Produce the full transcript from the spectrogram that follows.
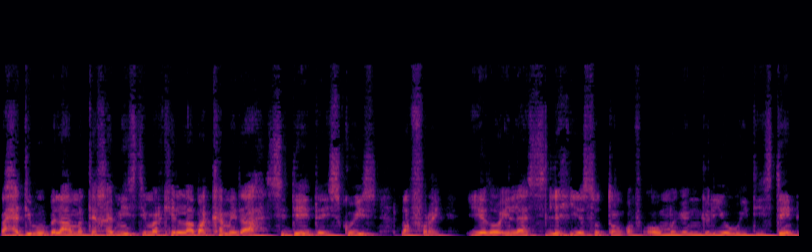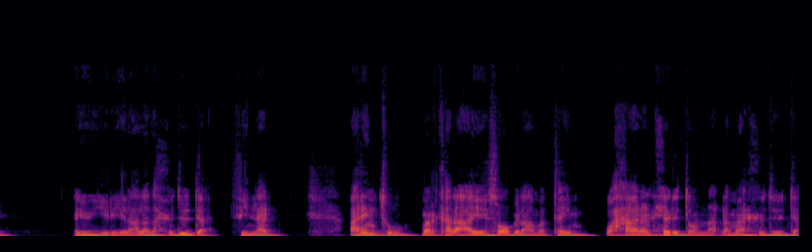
waxaa dib u bilaamatay khamiistii markii laba ka mid ah sideedda isgoys la furay iyadoo ilaa lix iyo soddon qof oo magangelyo weydiisteen ayuu yidhi ilaalada xuduudda finland. Arrintu mar kale ayay soo bilaabatay waxaanan xiri doonnaa dhammaan xuduudda.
